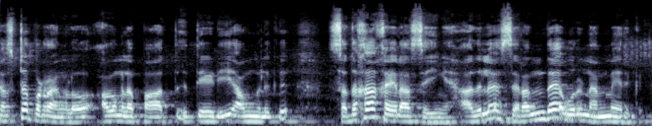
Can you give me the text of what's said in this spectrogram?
கஷ்டப்படுறாங்களோ அவங்கள பார்த்து தேடி அவங்களுக்கு சதகா ஹைரா செய்யுங்க. அதில் சிறந்த ஒரு நன்மை இருக்குது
